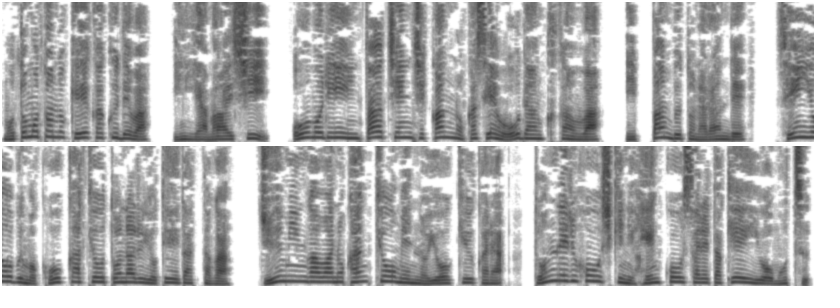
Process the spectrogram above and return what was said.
元々の計画では、イン山 IC、大森インターチェンジ間の河川横断区間は、一般部と並んで、専用部も高架橋となる予定だったが、住民側の環境面の要求からトンネル方式に変更された経緯を持つ。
